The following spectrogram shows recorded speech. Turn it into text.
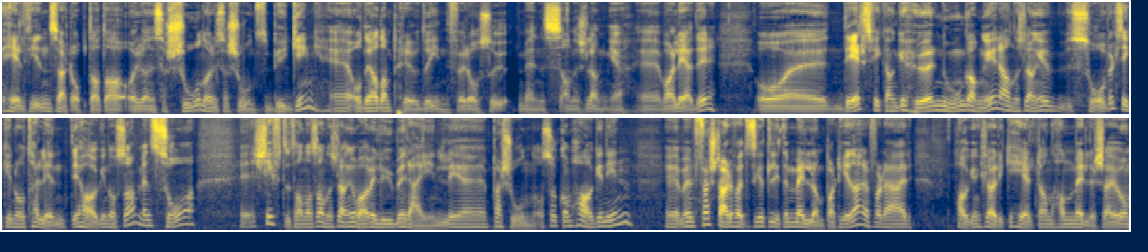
hele tiden svært opptatt av organisasjon, organisasjonsbygging. Eh, og det hadde han prøvd å innføre også mens Anders Lange var leder. Og dels fikk han gehør noen ganger. Anders Lange så vel sikkert noe talent i Hagen også, men så skiftet han. altså Anders Lange var en veldig uberegnelig person. Og så kom Hagen inn. Men først er det faktisk et lite mellomparti der, for det er Hagen klarer ikke helt Han, han melder seg jo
